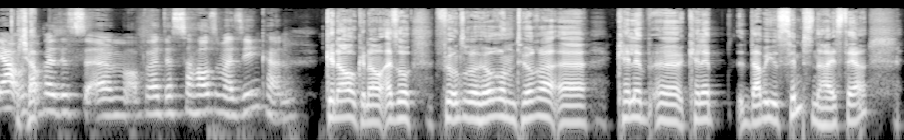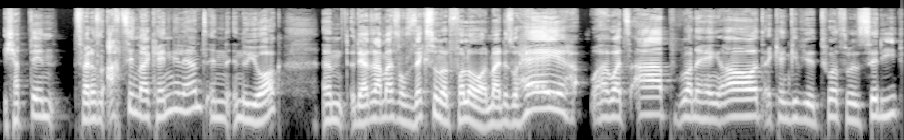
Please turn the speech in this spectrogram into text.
Ja, und hab, ob, er das, ähm, ob er das zu Hause mal sehen kann. Genau, genau. Also für unsere Hörerinnen und Hörer, äh, Caleb, äh, Caleb W. Simpson heißt der. Ich habe den 2018 mal kennengelernt in, in New York. Ähm, der hatte damals noch 600 Follower und meinte so, hey, what's up? Wanna hang out? I can give you a tour through the city.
